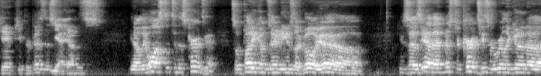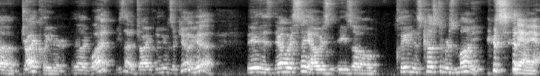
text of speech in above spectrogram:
can't keep their business Yeah, yeah. because you know they lost it to this Kearns guy. So Puddy comes in and he's like, oh yeah. He says, yeah, that Mr. Kurtz, he's a really good uh, dry cleaner. And they're like, what? He's not a dry cleaner. He's like, yeah, yeah. They, they always say how he's he's uh, cleaning his customers' money. Yeah, yeah.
